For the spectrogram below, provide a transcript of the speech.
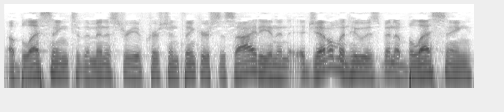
a blessing to the ministry of Christian Thinkers Society, and a gentleman who has been a blessing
